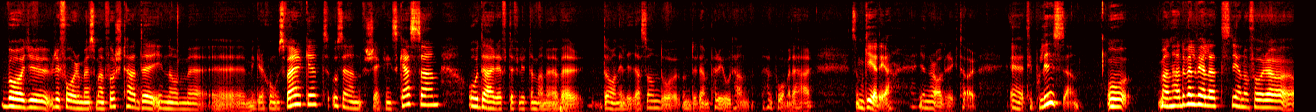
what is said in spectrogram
var ju reformer som man först hade inom eh, Migrationsverket och sen Försäkringskassan och därefter flyttar man över Dan Eliasson då under den period han höll på med det här som GD, generaldirektör, eh, till polisen. Och man hade väl velat genomföra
